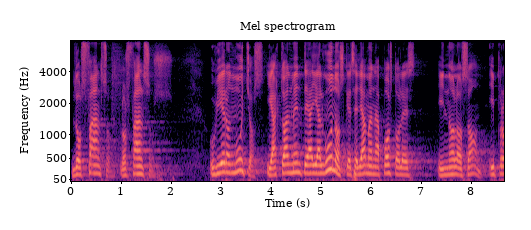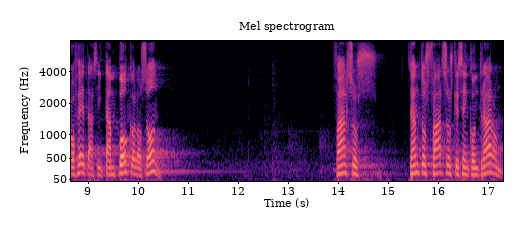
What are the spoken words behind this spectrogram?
Los falsos, los falsos hubieron muchos y actualmente hay algunos que se llaman apóstoles y no lo son, y profetas y tampoco lo son. Falsos, tantos falsos que se encontraron.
